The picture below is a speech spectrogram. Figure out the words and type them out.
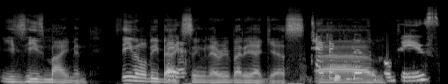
He's, he's miming. Steven will be back Yeah. soon, everybody, I guess. Technical Um, difficulties.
